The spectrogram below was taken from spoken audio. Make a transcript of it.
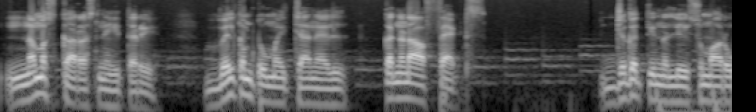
ನಮಸ್ಕಾರ ಸ್ನೇಹಿತರೆ. Welcome to my channel Kannada facts ಜಗತ್ತಿನಲ್ಲಿ ಸುಮಾರು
